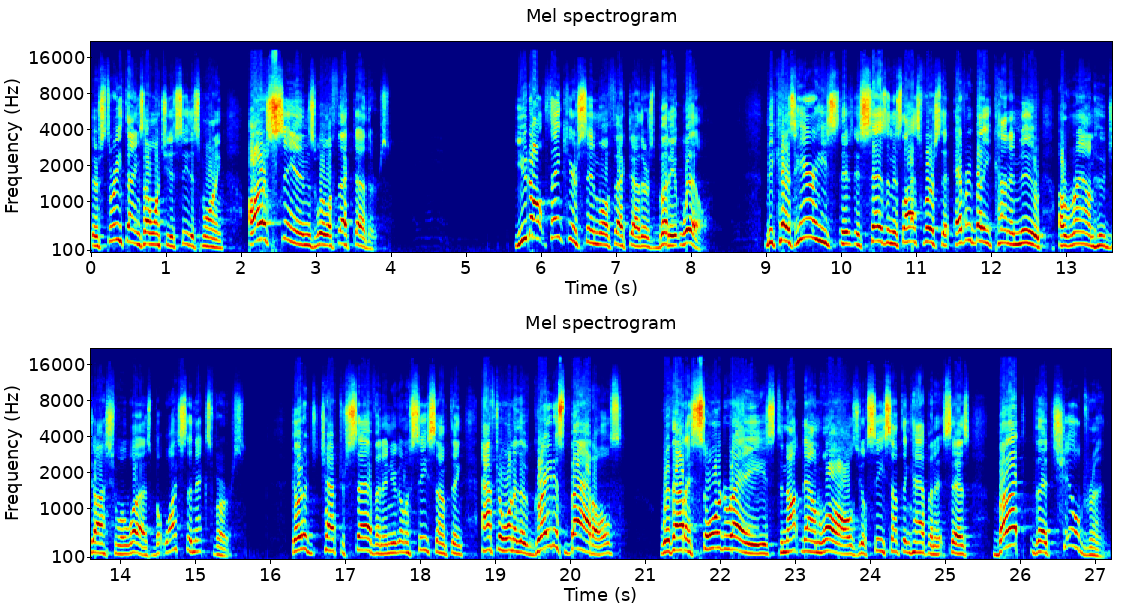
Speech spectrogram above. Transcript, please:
there's three things I want you to see this morning. Our sins will affect others. You don't think your sin will affect others, but it will. Because here he it says in this last verse that everybody kind of knew around who Joshua was. But watch the next verse. Go to chapter 7 and you're going to see something. After one of the greatest battles, without a sword raised to knock down walls, you'll see something happen. It says, But the children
